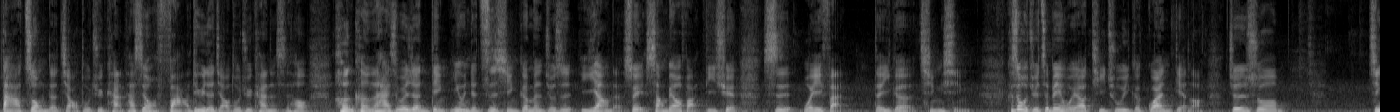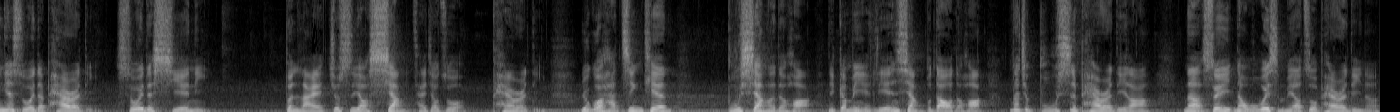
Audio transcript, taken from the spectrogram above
大众的角度去看，它是用法律的角度去看的时候，很可能还是会认定，因为你的字形根本就是一样的，所以商标法的确是违反的一个情形。可是我觉得这边我也要提出一个观点了，就是说，今天所谓的 parody，所谓的写你，本来就是要像才叫做 parody。如果他今天不像了的话，你根本也联想不到的话，那就不是 parody 啦。那所以，那我为什么要做 parody 呢？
